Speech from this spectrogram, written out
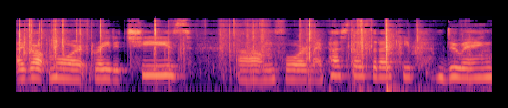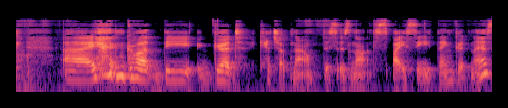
I got more grated cheese um, for my pastas that I keep doing. I got the good ketchup now. This is not spicy, thank goodness.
